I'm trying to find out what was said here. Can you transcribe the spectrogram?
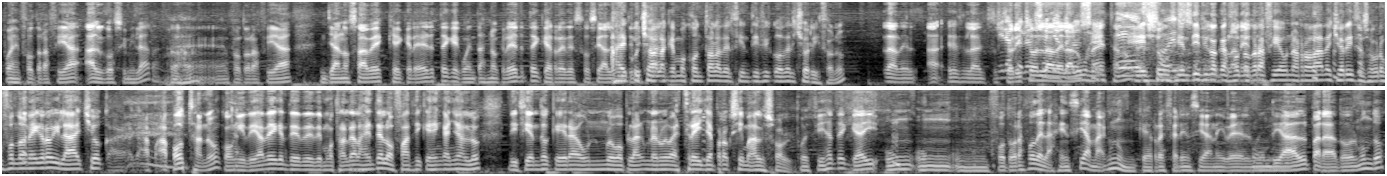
pues en fotografía algo similar. Eh, en fotografía ya no sabes qué creerte, qué cuentas no creerte, qué redes sociales. Has escuchado la que hemos contado, la del científico del chorizo, ¿no? La del ah, es la, chorizo es la de la luna esta, ¿no? Es un científico que ha fotografiado una rodada de chorizo sobre un fondo negro y la ha hecho a, posta, ¿no? Con idea de, demostrarle a la gente lo fácil que es engañarlo, diciendo que era un nuevo plan, una nueva estrella próxima al Sol. Pues fíjate que hay un, fotógrafo de la agencia Magnum, que es referencia a nivel mundial para todo el mundo,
